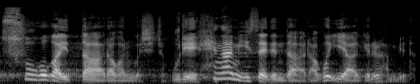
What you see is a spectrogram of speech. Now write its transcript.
수고가 있다라고 하는 것이죠. 우리의 행함이 있어야 된다라고 이야기를 합니다.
